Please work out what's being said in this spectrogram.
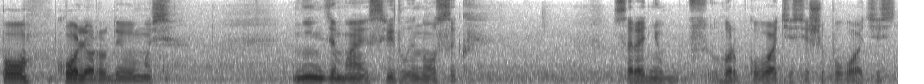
По кольору дивимось. Ніндзя має світлий носик, середню горбкуватість і шиповатість.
